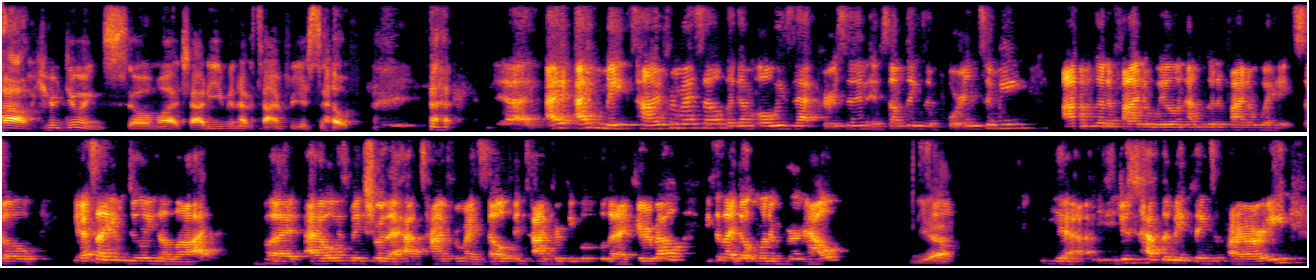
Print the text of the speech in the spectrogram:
Wow, you're doing so much. How do you even have time for yourself? yeah, I, I make time for myself. Like I'm always that person. If something's important to me, I'm gonna find a will and I'm gonna find a way. So yes, I am doing a lot, but I always make sure that I have time for myself and time for people that I care about because I don't want to burn out. Yeah. So yeah, you just have to make things a priority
